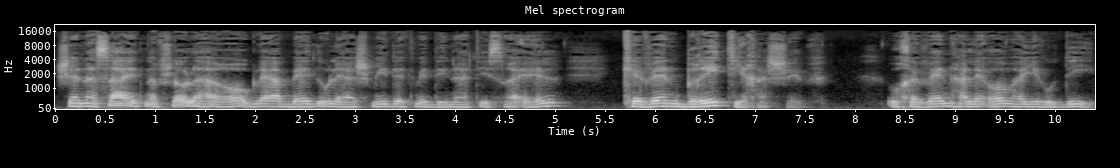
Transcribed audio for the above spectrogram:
שנשא את נפשו להרוג, לאבד ולהשמיד את מדינת ישראל, כבן ברית יחשב, וכבן הלאום היהודי,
